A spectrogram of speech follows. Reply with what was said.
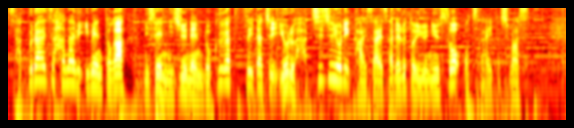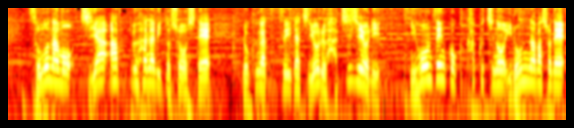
サプライズ花火イベントが2020年6月1日夜8時より開催されるというニュースをお伝えいたします。その名もチアアップ花火と称して6月1日夜8時より日本全国各地のいろんな場所で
